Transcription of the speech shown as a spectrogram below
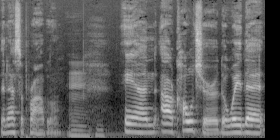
then that's a problem. Mm-hmm. And our culture, the way that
